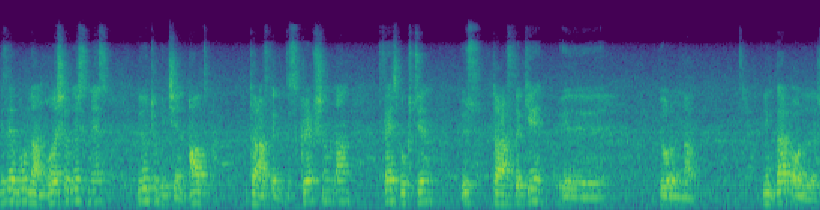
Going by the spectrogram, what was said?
Bize buradan ulaşabilirsiniz. YouTube için alt taraftaki description'dan, Facebook için üst taraftaki eee, yorumdan. Linkler oradadır.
